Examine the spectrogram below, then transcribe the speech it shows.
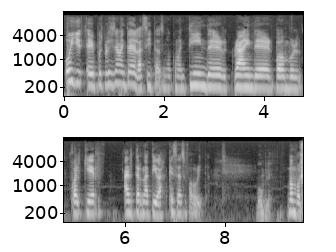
Oye, eh, pues precisamente de las citas, ¿no? Como en Tinder, Grindr, Bumble, cualquier alternativa que sea su favorita. Bumble. Bumble.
